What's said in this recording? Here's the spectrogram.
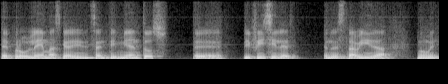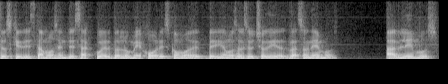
eh, problemas, que hay sentimientos eh, difíciles en nuestra vida, momentos que estamos en desacuerdo, lo mejor es como veíamos hace ocho días, razonemos, hablemos,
